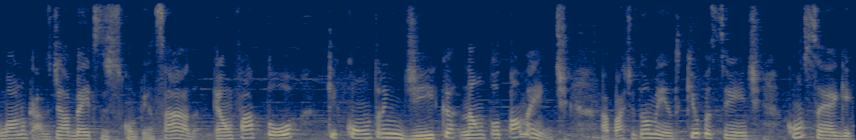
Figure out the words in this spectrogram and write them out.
Igual no caso, diabetes descompensada é um fator que contraindica, não totalmente. A partir do momento que o paciente consegue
